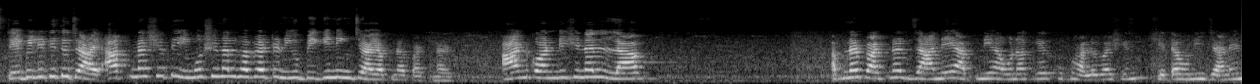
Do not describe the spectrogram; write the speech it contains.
স্টেবিলিটি তো চায় আপনার সাথে ইমোশনালভাবে একটা নিউ বিগিনিং চায় আপনার পার্টনার আনকন্ডিশনাল লাভ আপনার পার্টনার জানে আপনি ওনাকে খুব ভালোবাসেন, সেটা উনি জানেন।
